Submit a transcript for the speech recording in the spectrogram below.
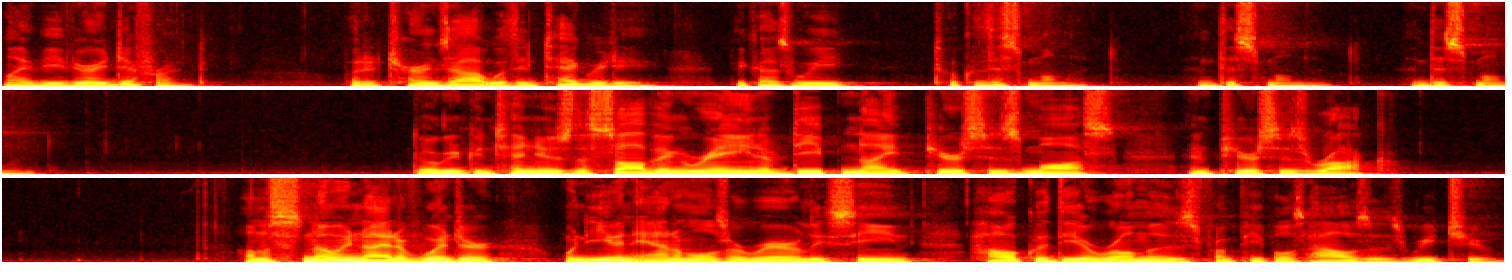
might be very different. But it turns out with integrity because we took this moment and this moment and this moment. Dogen continues The sobbing rain of deep night pierces moss and pierces rock. On a snowy night of winter, when even animals are rarely seen, how could the aromas from people's houses reach you?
